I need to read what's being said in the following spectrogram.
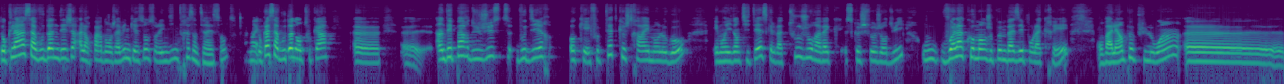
Donc là, ça vous donne déjà. Alors, pardon, j'avais une question sur LinkedIn très intéressante. Donc là, ça vous donne en tout cas un départ du juste vous dire, OK, il faut peut-être que je travaille mon logo et mon identité, est-ce qu'elle va toujours avec ce que je fais aujourd'hui Ou voilà comment je peux me baser pour la créer. On va aller un peu plus loin. Euh,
